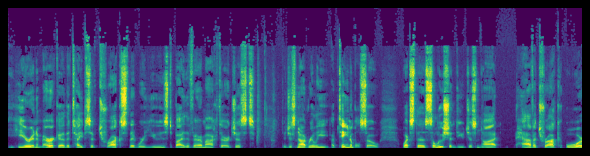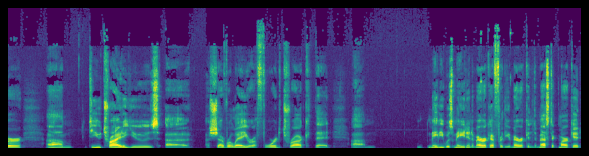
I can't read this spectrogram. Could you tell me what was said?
here in America, the types of trucks that were used by the Wehrmacht are just they're just not really obtainable. So what's the solution? Do you just not have a truck, or um, do you try to use a, a Chevrolet or a Ford truck that um, maybe was made in America for the American domestic market,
